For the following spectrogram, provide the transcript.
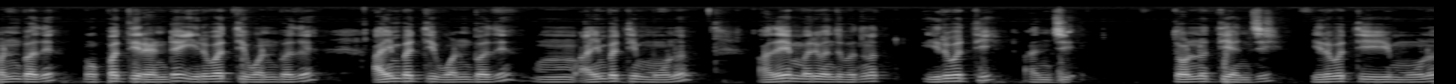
ஒன்பது முப்பத்தி ரெண்டு இருபத்தி ஒன்பது ஐம்பத்தி ஒன்பது ஐம்பத்தி மூணு. அதே மாதிரி வந்து பார்த்திங்கன்னா இருபத்தி அஞ்சு. தொண்ணூற்றி அஞ்சு இருபத்தி மூணு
